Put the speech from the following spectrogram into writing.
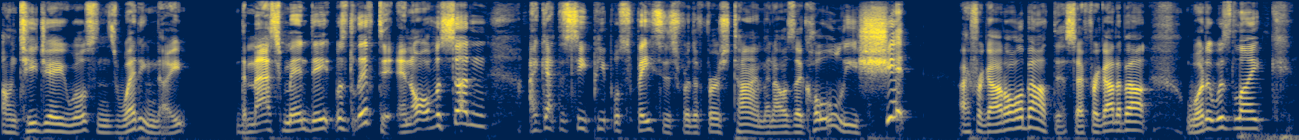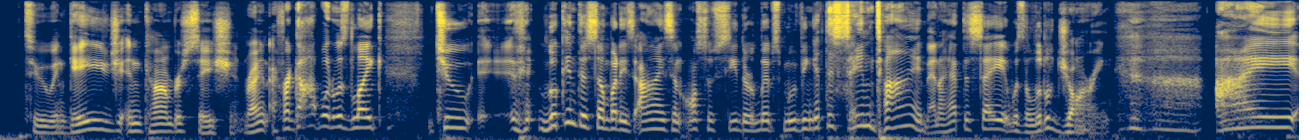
on TJ Wilson's wedding night, the mask mandate was lifted, and all of a sudden, I got to see people's faces for the first time, and I was like, "Holy shit!" I forgot all about this. I forgot about what it was like to engage in conversation, right? I forgot what it was like to look into somebody's eyes and also see their lips moving at the same time. And I have to say, it was a little jarring. I,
